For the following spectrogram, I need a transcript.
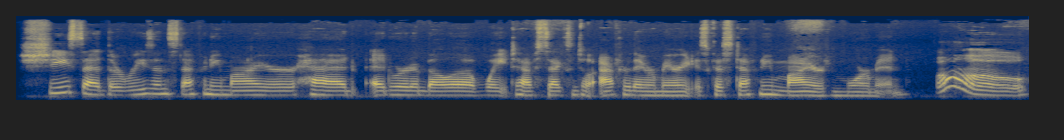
she said the reason Stephenie Meyer had Edward and Bella wait to have sex until after they were married is because Stephenie Meyer's Mormon, Oh.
